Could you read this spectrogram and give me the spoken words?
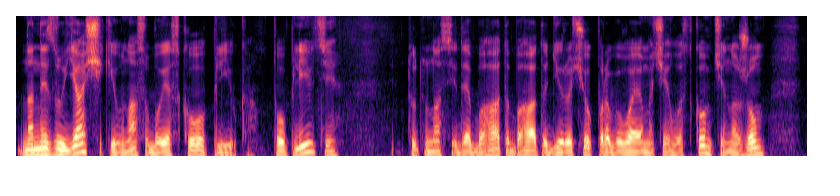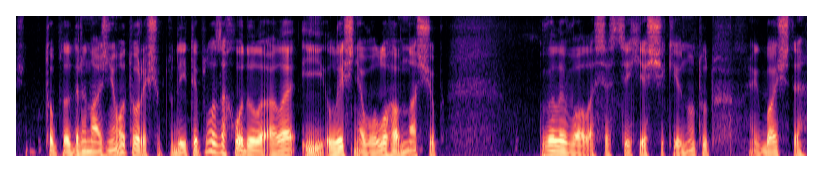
На низу ящиків у нас обов'язково плівка. По плівці тут у нас йде багато-багато дірочок, пробиваємо чи гвоздком, чи ножом, тобто дренажні отвори, щоб туди і тепло заходило, але і лишня волога в нас, щоб виливалася з цих ящиків. Ну тут, як бачите,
